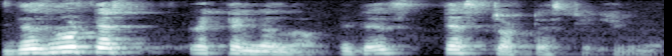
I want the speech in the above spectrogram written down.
There's no test rectangle now. It is test dot test rectangle.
